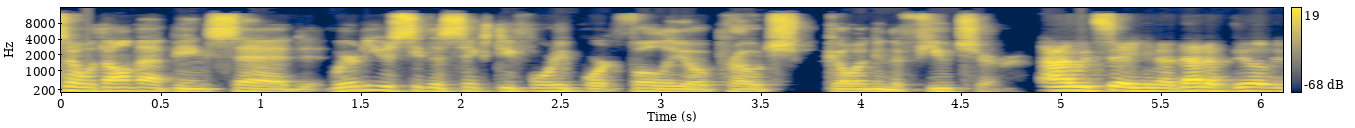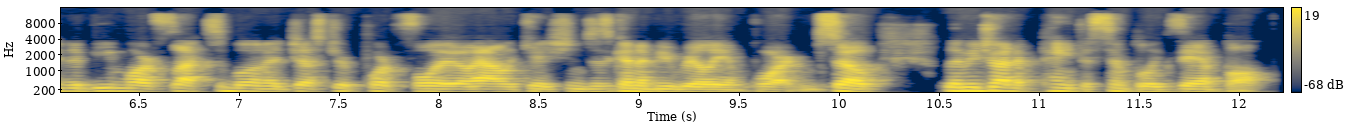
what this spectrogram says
So, with all that being said, where do you see the 60 40 portfolio approach going in the future? I would say, you know, that ability to be more flexible and adjust your portfolio allocations is going to be really important. So, let me try to paint a simple example.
